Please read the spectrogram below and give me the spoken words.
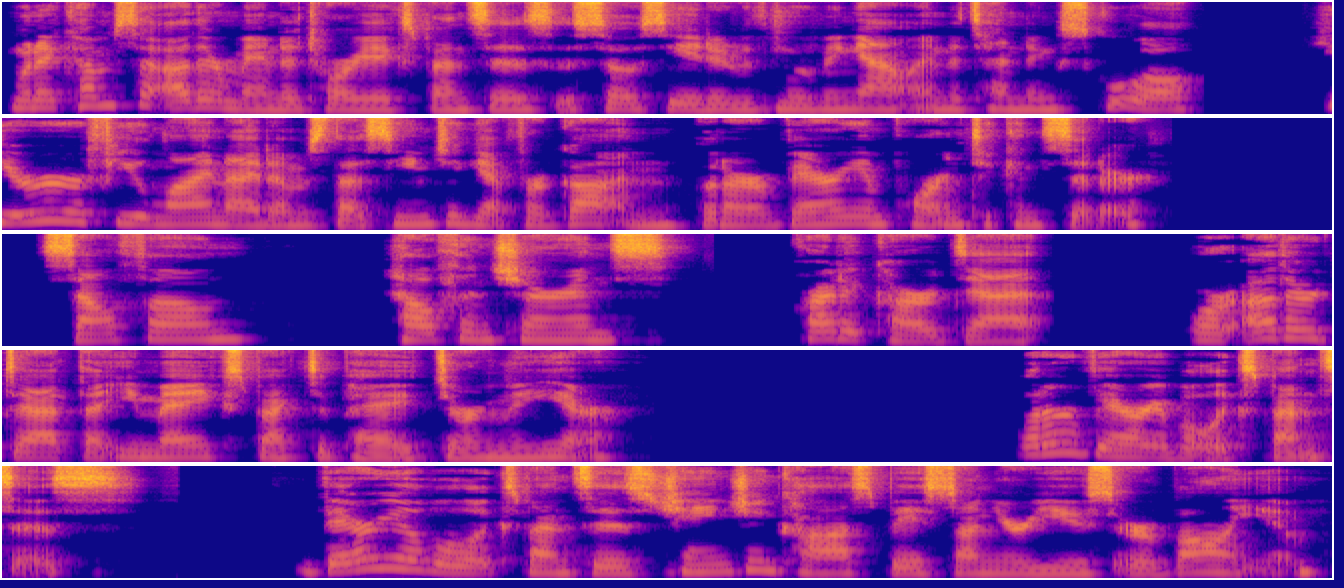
When it comes to other mandatory expenses associated with moving out and attending school, here are a few line items that seem to get forgotten but are very important to consider cell phone, health insurance, credit card debt, or other debt that you may expect to pay during the year. What are variable expenses? Variable expenses change in cost based on your use or volume.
